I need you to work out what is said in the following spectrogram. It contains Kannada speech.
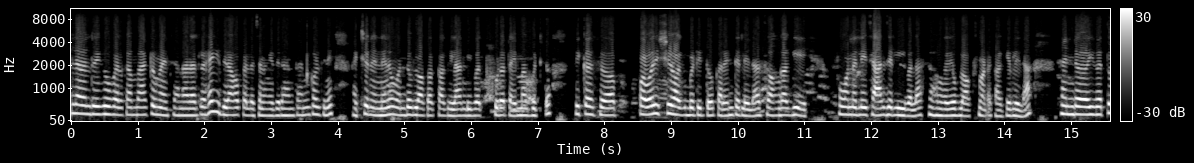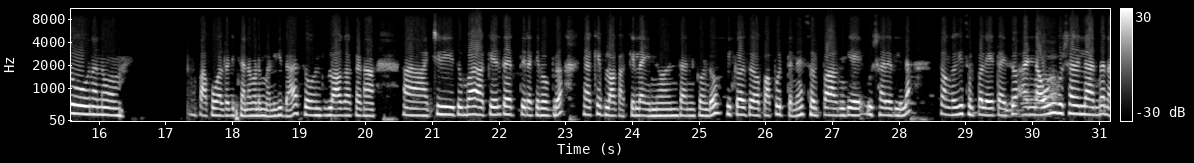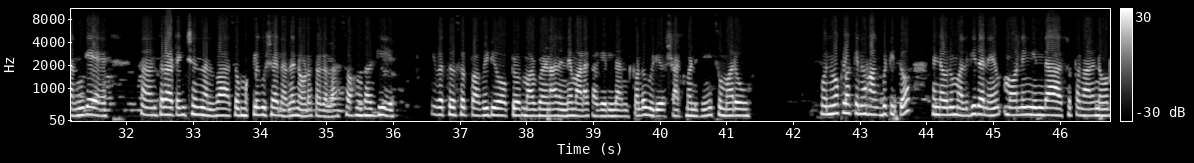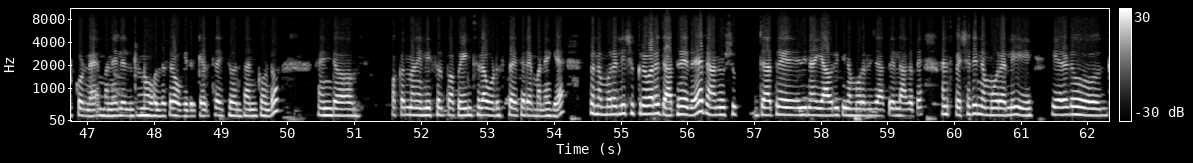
ಹಲೋ ಎಲ್ರಿಗೂ welcome back to my channel ಅಂದ್ರೆ ಹೇಗಿದ್ದೀರಾ? ಹೋಪ್ ಎಲ್ಲ ಚೆನ್ನಾಗಿದ್ದೀರಾ ಅಂತ ಅನ್ಕೊಳ್ತೀನಿ. ಆಕ್ಚುಲಿ ನೆನ್ನೆನೂ ಒಂದು ಬ್ಲಾಗ್ ಹಾಕಾಗಿಲ್ಲ ಅಂಡ್ ಇವತ್ತು ಕೂಡ ಟೈಮ್ ಆಗ್ಬಿಟ್ಟಿತ್ತು. ಬಿಕಾಸ್ ಪವರ್ ಇಶ್ಯೂ ಆಗಿಬಿಟ್ಟಿತ್ತು. ಕರೆಂಟ್ ಇರಲಿಲ್ಲ ಸೊ ಹಂಗಾಗಿ ಫೋನಲ್ಲಿ ಚಾರ್ಜ್ ಇರಲಿಲ್ವಲ್ಲ? ಸೊ ಹಂಗಾಗಿ ಬ್ಲಾಗ್ಸ್ ಮಾಡಕ್ ಆಗಿರ್ಲಿಲ್ಲ ಅಂಡ್ ಇವತ್ತು ನಾನು ಪಾಪು ಆಲ್ರೆಡಿ ಸ್ನಾನ ಮಾಡಿ ಮಲಗಿದ್ದ. ಸೊ ಒಂದು ಬ್ಲಾಗ್ ಹಾಕೋಣ. ಆಕ್ಚುಲಿ ತುಂಬಾ ಕೇಳ್ತಾ ಇರ್ತೀರ ಕೆಲವೊಬ್ರು? ಯಾಕೆ ಬ್ಲಾಗ್ ಹಾಕಿಲ್ಲ ಇನ್ನು ಅಂತ ಅನ್ಕೊಂಡು? ಬಿಕಾಸ್ ಪಾಪು ಇರ್ತಾನೆ. ಸ್ವಲ್ಪ ಅವನಿಗೆ ಹುಷಾರಿರ್ಲಿಲ್ಲ. ಸೊ ಹಂಗಾಗಿ ಸ್ವಲ್ಪ ಲೇಟ್ ಆಯ್ತು. ಅಂಡ್ ಅವ್ನ್ಗ್ ಹುಷಾರಿಲ್ಲ ಅಂತ ನನ್ಗೆ ಒಂಥರ ಟೆನ್ಷನ್ ಅಲ್ವಾ? ಸೊ ಮಕ್ಳಿಗೆ ಹುಷಾರಿಲ್ಲ ಅಂದ್ರೆ ನೋಡಕ್ಕಾಗಲ್ಲ. ಸೊ ಹಂಗಾಗಿ ಇವತ್ತು ಸ್ವಲ್ಪ ವಿಡಿಯೋ ಅಪ್ಲೋಡ್ ಮಾಡ್ಬೇಡ ನಿನ್ನೆ ಮಾಡಕ್ ಆಗಿರ್ಲಿಲ್ಲ ಅನ್ಕೊಂಡು ವಿಡಿಯೋ ಸ್ಟಾರ್ಟ್ ಮಾಡಿದೀನಿ. ಸುಮಾರು ಒನ್ ಓ ಕ್ಲಾಕ್ ಏನೋ ಆಗ್ಬಿಟ್ಟಿತ್ತು. ಅಂಡ್ ಅವನು ಮಲಗಿದಾನೆ. ಮಾರ್ನಿಂಗ್ ಇಂದ ಸ್ವಲ್ಪ ನಾನೇ ನೋಡ್ಕೊಂಡೆ. ಮನೇಲಿ ಎಲ್ರು ಹೊಲ್ದ ಹತ್ರ ಹೋಗಿದ್ರು. ಕೆಲ್ಸ ಇತ್ತು ಅಂತ ಅನ್ಕೊಂಡು. ಅಂಡ್ ಪಕ್ಕದ ಮನೆಯಲ್ಲಿ ಸ್ವಲ್ಪ ಪೇಂಟ್ಸ್ ಎಲ್ಲ ಓಡಿಸ್ತಾ ಇದ್ದಾರೆ ಮನೆಗೆ. ಸೊ ನಮ್ಮೂರಲ್ಲಿ ಶುಕ್ರವಾರ ಜಾತ್ರೆ ಇದೆ. ನಾನು ಶುಕ್, ಜಾತ್ರೆ ದಿನ ಯಾವ ರೀತಿ ನಮ್ಮೂರಲ್ಲಿ ಜಾತ್ರೆ ಎಲ್ಲ ಆಗುತ್ತೆ. ಅಂಡ್ ಸ್ಪೆಷಲಿ ನಮ್ಮೂರಲ್ಲಿ ಎರಡು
